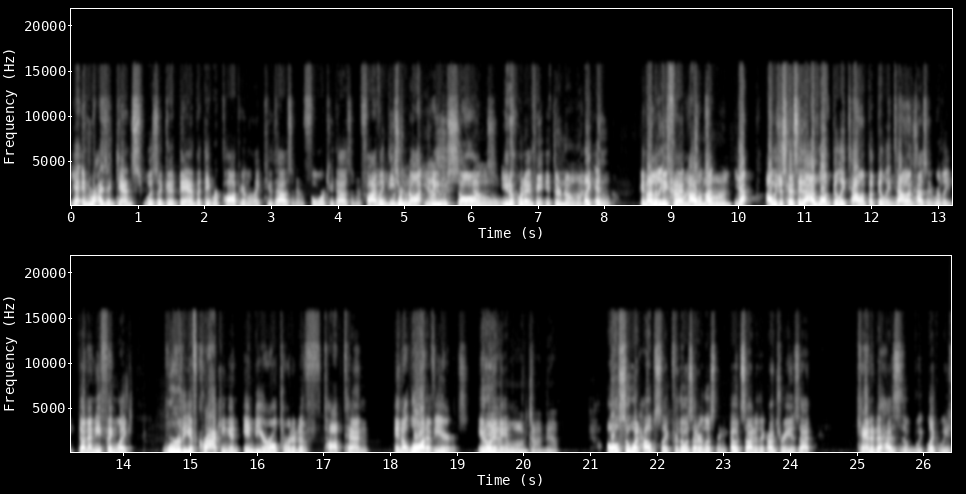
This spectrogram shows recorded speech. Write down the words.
yeah? And Rise Against was a good band, but they were popular in like 2004, 2005. Oh like these are God, not yeah, new songs. No. You know what I mean? They're not. Like and and I'm a Billy big fan. Talent I, comes I- on. I was just gonna say that I love Billy Talent, but Billy Love Talent hasn't really done anything like worthy of cracking an indie or alternative top ten in a lot of years. You know what I mean? A long time, yeah. Also, what helps, like for those that are listening outside of the country, is that Canada has the like we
